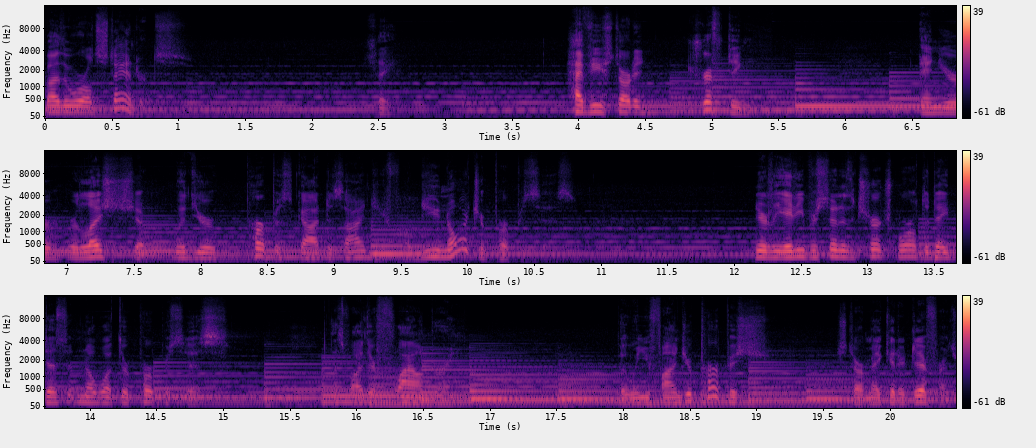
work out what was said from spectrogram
by the world's standards? See, have you started drifting in your relationship with your purpose God designed you for? Do you know what your purpose is? Nearly 80% of the church world today doesn't know what their purpose is. That's why they're floundering. But when you find your purpose, you start making a difference.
